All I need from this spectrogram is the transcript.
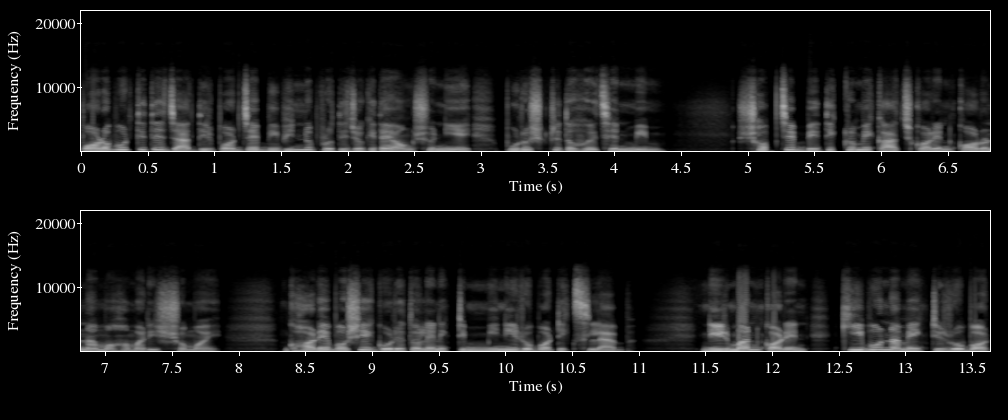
পরবর্তীতে জাতির পর্যায়ে বিভিন্ন প্রতিযোগিতায় অংশ নিয়ে পুরস্কৃত হয়েছেন মিম। সবচেয়ে ব্যতিক্রমী কাজ করেন করোনা মহামারীর সময়। ঘরে বসেই গড়ে তোলেন একটি মিনি রোবটিক্স ল্যাব। নির্মাণ করেন কিবো নামে একটি রোবট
